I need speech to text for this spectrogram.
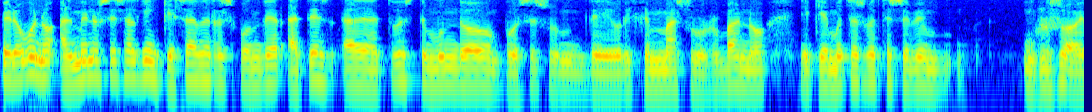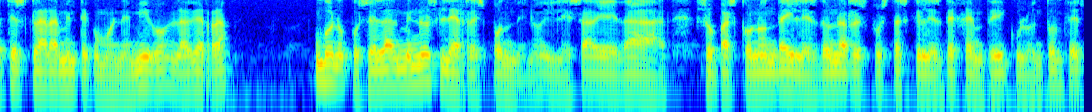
pero bueno, al menos es alguien que sabe responder a, todo este mundo, pues eso, de origen más urbano y que muchas veces se ve, incluso a veces claramente como enemigo en la guerra. Bueno, pues él al menos le responde, ¿no? Y le sabe dar sopas con onda y les da unas respuestas que les deja en ridículo. Entonces,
